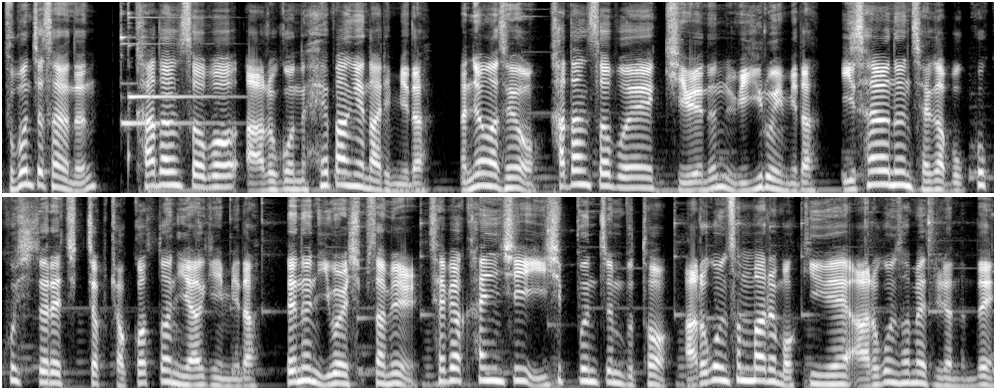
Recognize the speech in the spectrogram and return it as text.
두 번째 사연은 카단 서버 아르곤 해방의 날입니다. 안녕하세요. 카단 서버의 기회는 위기로입니다. 이 사연은 제가 모코코 시절에 직접 겪었던 이야기입니다. 때는 2월 13일 새벽 1시 20분쯤부터 아르곤 선마를 먹기 위해 아르곤 섬에 들렸는데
